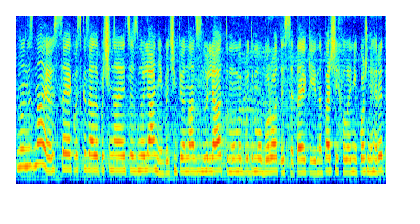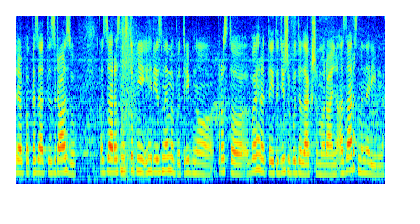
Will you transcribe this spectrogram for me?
Ну не знаю, все, як ви сказали, починається з нуля, ніби чемпіонат з нуля, тому ми будемо боротися. Так як і на першій хвилині кожної гри треба показати зразу. Зараз в наступній грі з ними потрібно просто виграти, і тоді вже буде легше морально. А зараз ми на рівних.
